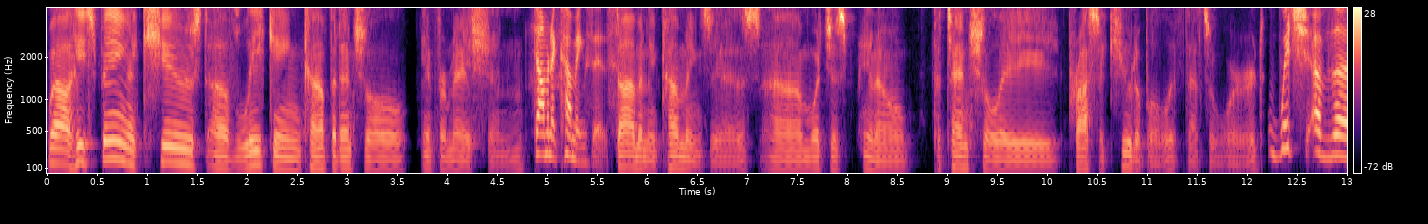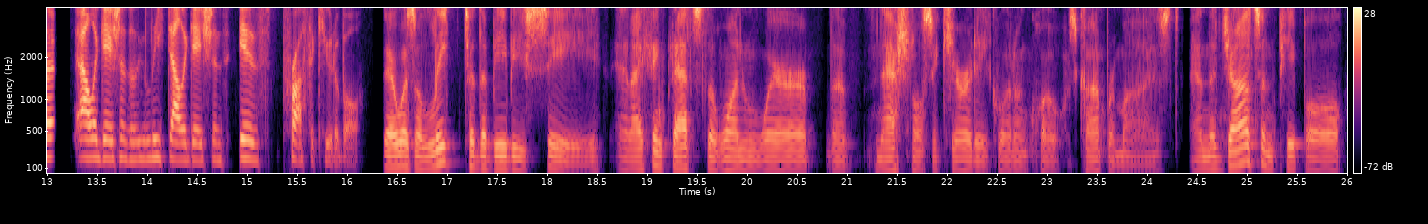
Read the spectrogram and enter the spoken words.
Well, he's being accused of leaking confidential information. Dominic Cummings is. Dominic Cummings is, um, which is, you know, potentially prosecutable, if that's a word. Which of the allegations, of the leaked allegations, is prosecutable? There was a leak to the BBC, and I think that's the one where the national security, quote unquote, was compromised. And the Johnson people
